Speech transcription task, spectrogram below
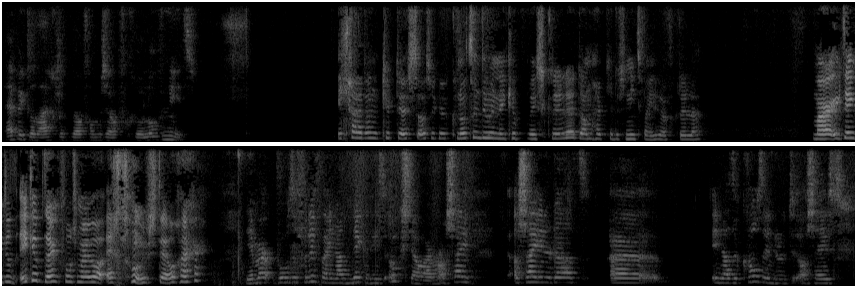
heb ik dan eigenlijk wel van mezelf krullen of niet? Ik ga dan een keer testen als ik een knotten doe en ik heb opeens krullen. Dan heb je dus niet van jezelf krullen. Maar ik denk dat ik heb denk ik volgens mij wel echt gewoon stijlhaar. Ja, maar bijvoorbeeld een vriendin van inderdaad Nick, die heeft ook stijlhaar. Maar als zij, als zij inderdaad, eh, inderdaad een knot in doet, als ze heeft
